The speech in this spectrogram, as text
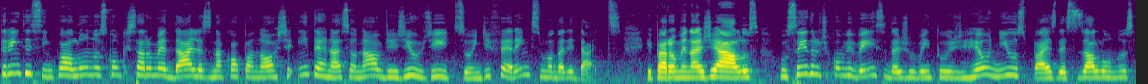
35 alunos conquistaram medalhas na Copa Norte Internacional de Jiu-Jitsu em diferentes modalidades. E para homenageá-los, o Centro de Convivência da Juventude reuniu os pais desses alunos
